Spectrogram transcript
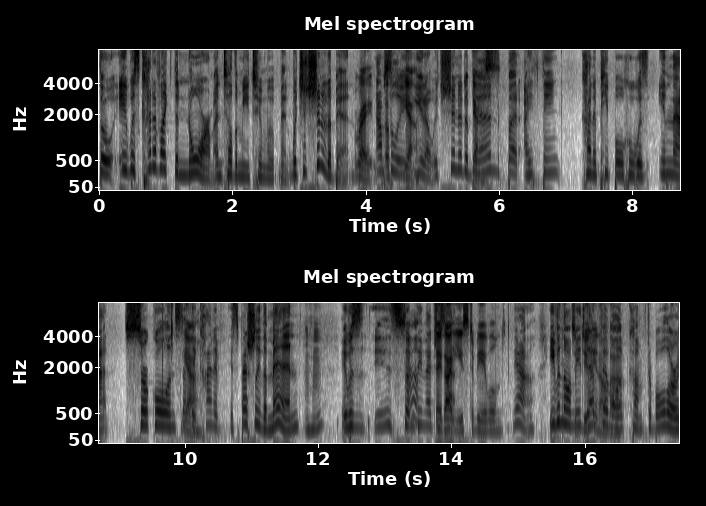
though it was kind of like the norm until the me too movement which it shouldn't have been Right. Absolutely yeah. you know it shouldn't have Yes. been but i think kind of people who was in that circle and stuff Yeah. they kind of especially the men mm-hmm. it was is something Yeah, that they got ha- used to be able to, yeah even though it made them feel uncomfortable, or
